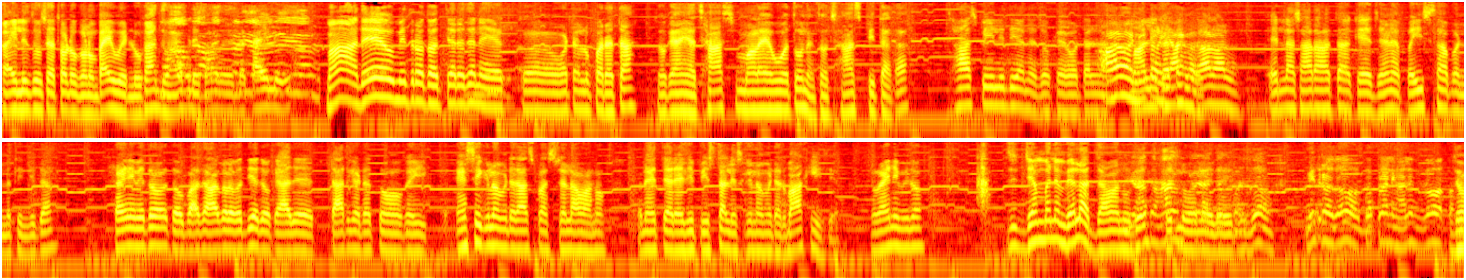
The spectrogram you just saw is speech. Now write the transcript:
ખાઈ લીધું છે થોડું ઘણું ભાઈ એટલું. ખાધું આપણે ભાવ્યું એટલે ખાઈ લઈએ. મહાદેવ મિત્રો તો અત્યારે છે ને એક હોટલ ઉપર હતા. તો કે અહીંયા છાસ મળે એવું હતું ને તો છાસ પીતા હતા. છાસ પી લીધી અને જો કે હોટલના માલિક હતા એટલા સારા હતા કે જેણે પૈસા પણ નથી લીધા. કઈ નહીં મિત્રો તો પાછા આગળ વધીએ. તો કે આજે ટાર્ગેટ હતો કઈ એસી કિલોમીટર આસપાસ ચલાવવાનો અને અત્યારે હજી પિસ્તાલીસ કિલોમીટર બાકી છે. તો કઈ નહીં મિત્રો જેમ બને વેલા વહેલા જ જવાનું છે. એટલું વહેલા જાય એટલું. મિત્રો જો કપડાની હાલત જો જો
